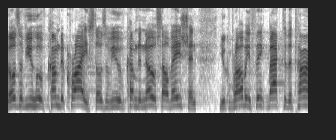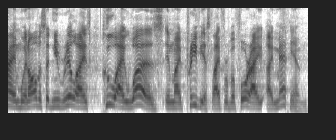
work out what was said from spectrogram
Those of you who have come to Christ, those of you who have come to know salvation, you can probably think back to the time when all of a sudden you realize who I was in my previous life or before I, I met him.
